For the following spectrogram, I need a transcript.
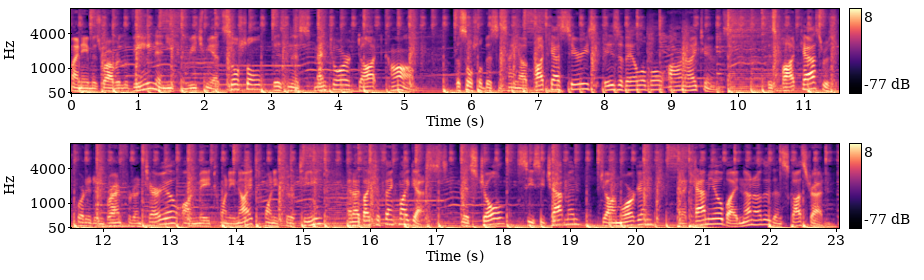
My name is Robert Lavigne, and you can reach me at socialbusinessmentor.com. The Social Business Hangout podcast series is available on iTunes. This podcast was recorded in Brantford, Ontario on May 29, 2013, and I'd like to thank my guests, Mitch Joel, CC Chapman, John Morgan, and a cameo by none other than Scott Stratten.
